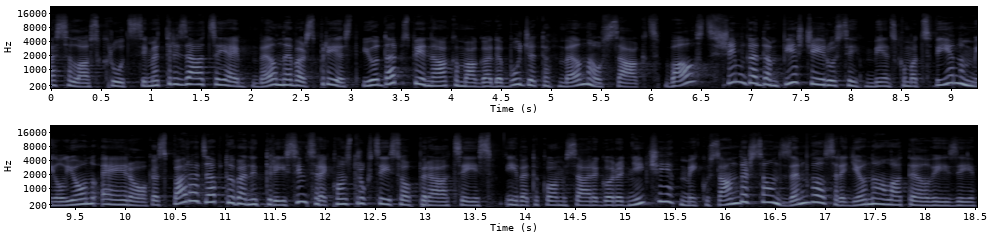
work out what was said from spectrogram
veselās krūts simetrizācijai, vēl nevar spriest, jo darbs pie nākamā nākamā gada budžeta vēl nav sākts. Valsts šim gadam piešķīrusi 1,1 miljonu eiro, kas paredz aptuveni 300 rekonstrukcijas operācijas. Iveta komisāra Gorodņičija, Mikus Andersons, Zemgals reģionālā televīzija.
